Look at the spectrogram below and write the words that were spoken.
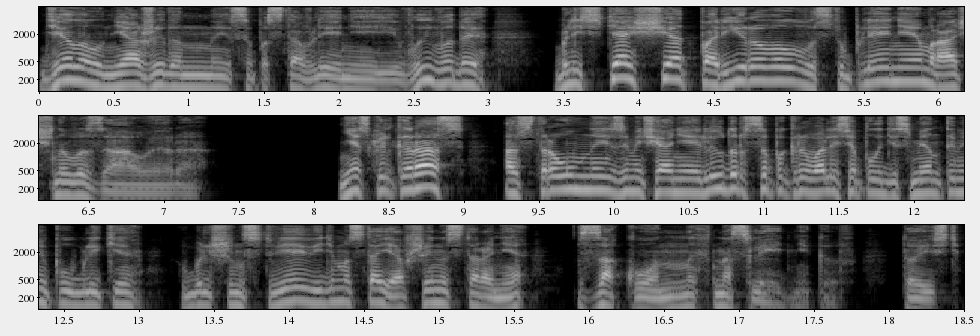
делал неожиданные сопоставления и выводы, блестяще отпарировал выступление мрачного Зауэра. Несколько раз остроумные замечания Людерса покрывались аплодисментами публики, в большинстве, видимо, стоявшей на стороне законных наследников, то есть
